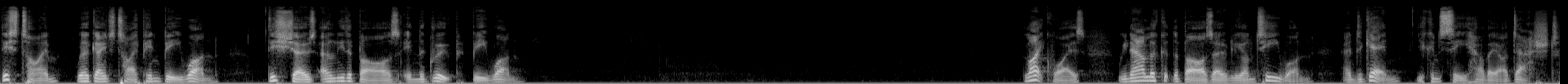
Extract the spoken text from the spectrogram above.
This time, we're going to type in B1. This shows only the bars in the group B1. Likewise, we now look at the bars only on T1, and again, you can see how they are dashed.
